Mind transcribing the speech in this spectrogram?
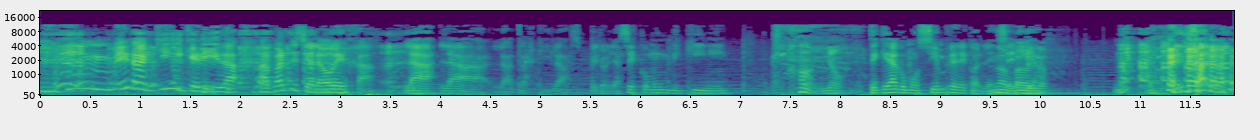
Ven aquí, querida. Aparte si a la oveja la, la, la trasquilás, pero le haces como un bikini, Ay, no. te queda como siempre con No, lencería. Pablo. ¿No? Pensalo.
